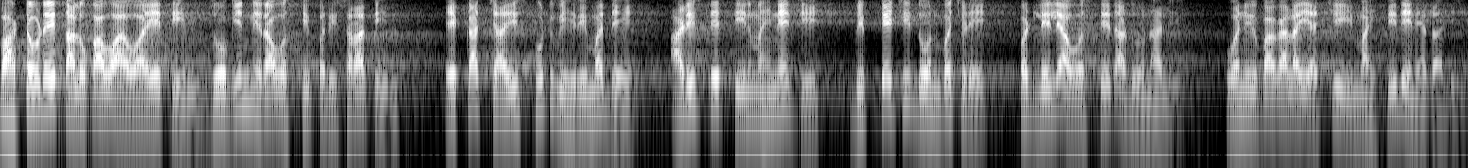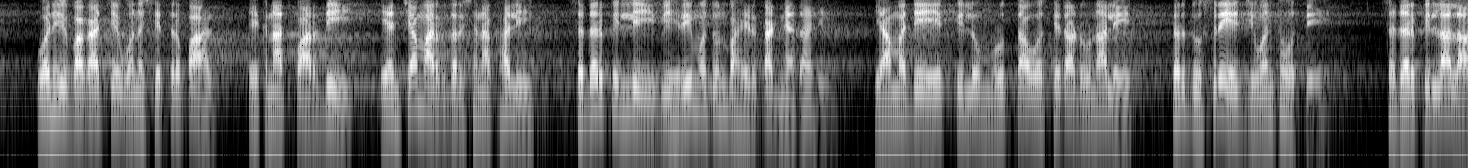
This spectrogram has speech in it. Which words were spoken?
भाटवडे तालुका वाळवा येथील जोगीन निरावस्ती परिसरातील एका चाळीस फूट विहिरीमध्ये अडीच ते तीन महिन्याची बिबट्याची दोन बछडे पडलेल्या अवस्थेत आढळून आले. वन विभागाला याची माहिती देण्यात आली. वन विभागाचे वनक्षेत्रपाल एकनाथ पारदी यांच्या मार्गदर्शनाखाली सदर पिल्ली विहिरीमधून बाहेर काढण्यात आली. यामध्ये एक पिल्लू मृत अवस्थेत आढळून आले तर दुसरे जिवंत होते. सदर पिल्लाला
